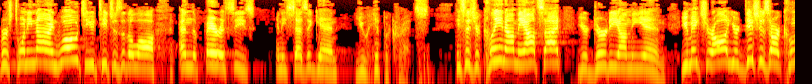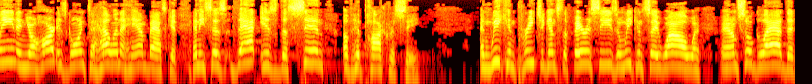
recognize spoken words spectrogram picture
Verse 29, woe to you, teachers of the law and the Pharisees. And he says again, you hypocrites. He says, You're clean on the outside, you're dirty on the in. You make sure all your dishes are clean and your heart is going to hell in a handbasket. And he says, That is the sin of hypocrisy. And we can preach against the Pharisees and we can say, wow, and I'm so glad that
